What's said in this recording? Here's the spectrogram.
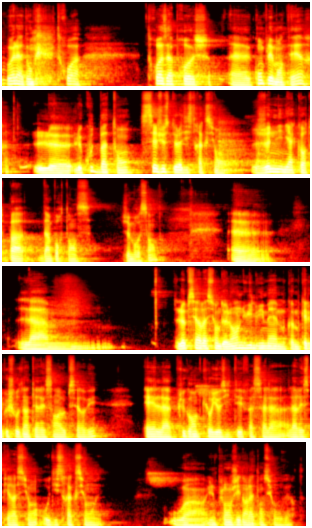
Voilà donc trois, trois approches euh, complémentaires. Le, coup de bâton, c'est juste de la distraction. Je n'y accorde pas d'importance, je me recentre. Euh, L'observation de l'ennui lui-même comme quelque chose d'intéressant à observer est la plus grande curiosité face à la, respiration, aux distractions ou un, une plongée dans l'attention ouverte.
